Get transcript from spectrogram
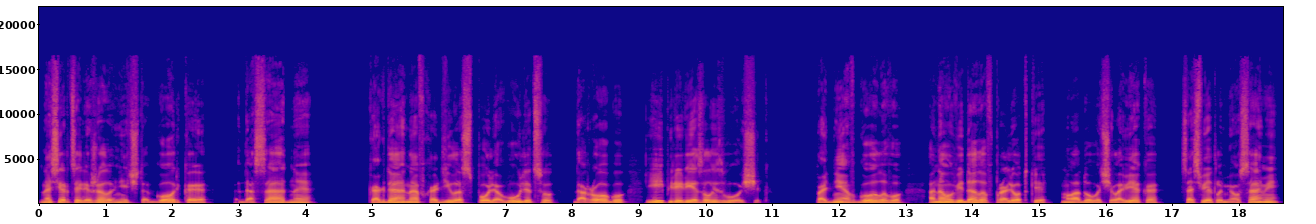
На сердце лежало нечто горькое, досадное. Когда она входила с поля в улицу, дорогу, ей перерезал извозчик. Подняв голову, она увидала в пролетке молодого человека со светлыми усами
